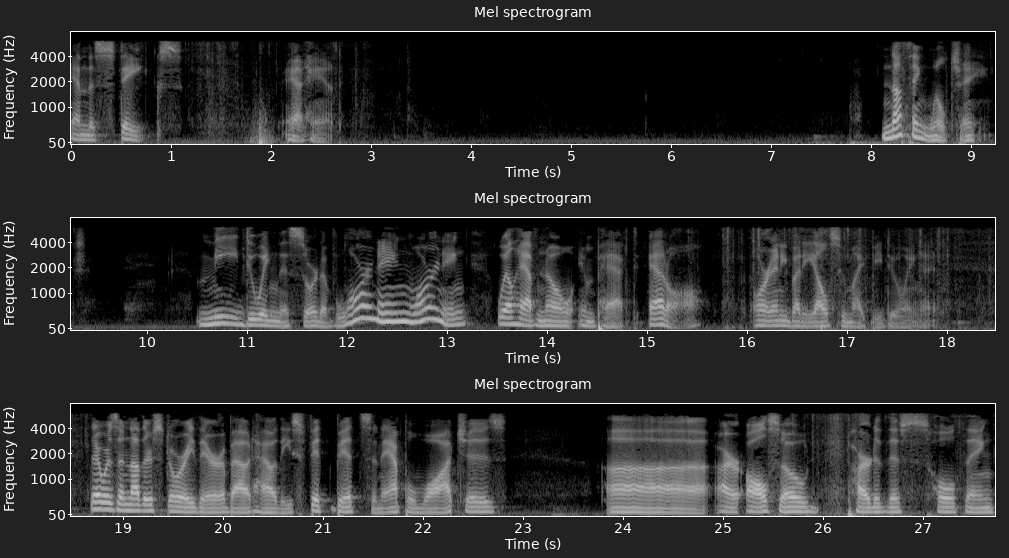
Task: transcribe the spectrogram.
and the stakes at hand. nothing will change. Me doing this sort of warning, warning, will have no impact at all, or anybody else who might be doing it. There was another story there about how these Fitbits and Apple Watches uh, are also part of this whole thing.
